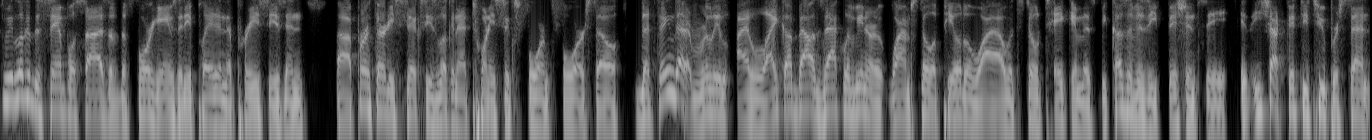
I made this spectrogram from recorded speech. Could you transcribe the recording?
If we look at the sample size of the four games that he played in the preseason, uh, per 36, he's looking at 26, four and four. So the thing that really I like about Zach LaVine or why I'm still appealed to why I would still take him is because of his efficiency. He shot 52%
